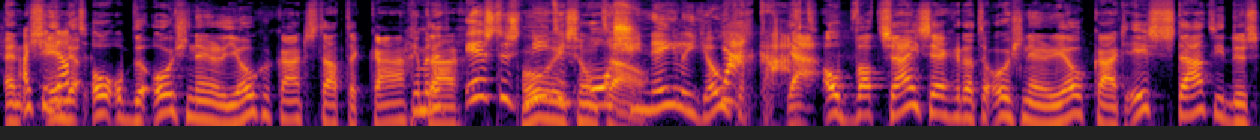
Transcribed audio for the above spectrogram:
En Als je dat- de, op de originele jokerkaart staat de kaart Ja, maar daar... dat is dus niet een originele jokerkaart. Ja, op wat zij zeggen dat de originele jokerkaart is, staat hij dus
